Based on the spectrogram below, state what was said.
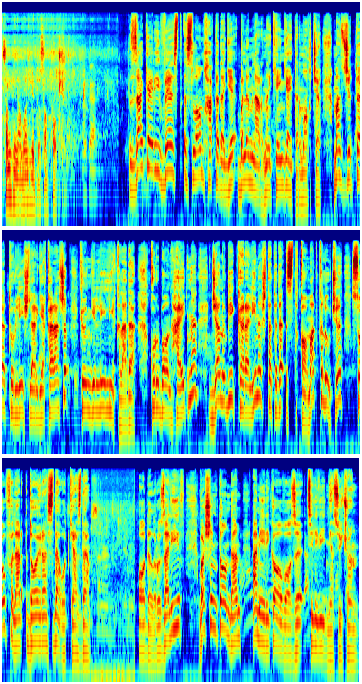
Something I want you to support. zakari vest islom haqidagi bilimlarini kengaytirmoqchi. Masjidda turli ishlarga qarashib ko'ngillilik qiladi. Qurbon hayitni janubiy karolina shtatida istiqomat qiluvchi sofilar doirasida o'tkazdi. Odil ro'zaliyev vashingtondan amerika ovozi televideniyasi uchun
